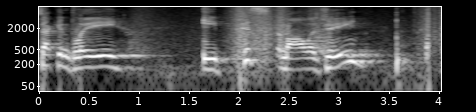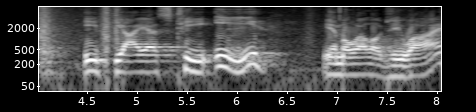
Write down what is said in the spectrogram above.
Secondly, epistemology. E P I S T E M O L O G Y.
